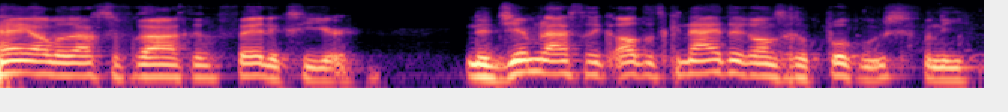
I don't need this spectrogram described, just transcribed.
Hey alledaagse vragen, Felix hier. In de gym luister ik altijd knijterranzige pokoes, van die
